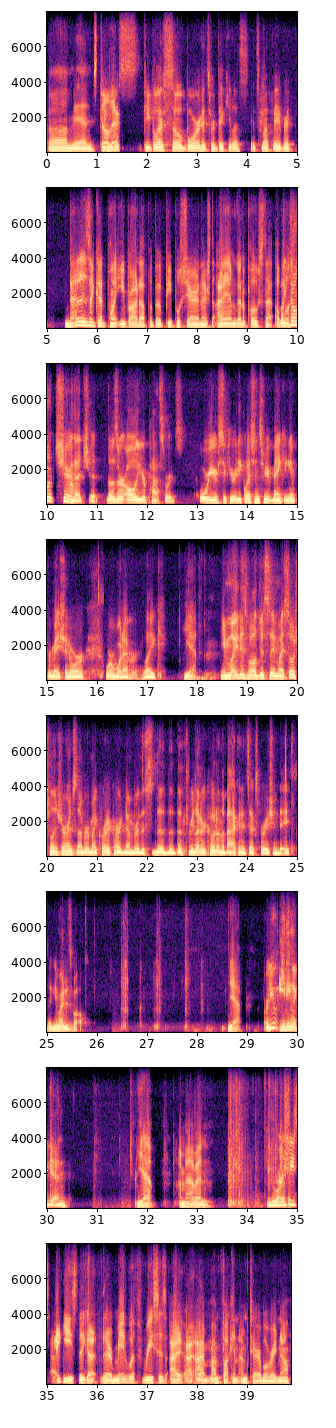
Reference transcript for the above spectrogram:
Oh man, Still people there? Are, people are so bored. It's ridiculous. It's my favorite. That is a good point you brought up about people sharing their stuff. I am gonna post that. I'll like, post don't share Oh. that shit. Those are all your passwords or your security questions for your banking information or or whatever. Like, Yeah. you might as well just say my social insurance number, my credit card number, the the the, the three letter code on the back, and its expiration date. Like, you might as well. Yeah. Are you eating again? Yeah. I'm having You Hershey's. Eggies. They got they're made with Reese's. I, I I'm I'm fucking I'm terrible right now.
